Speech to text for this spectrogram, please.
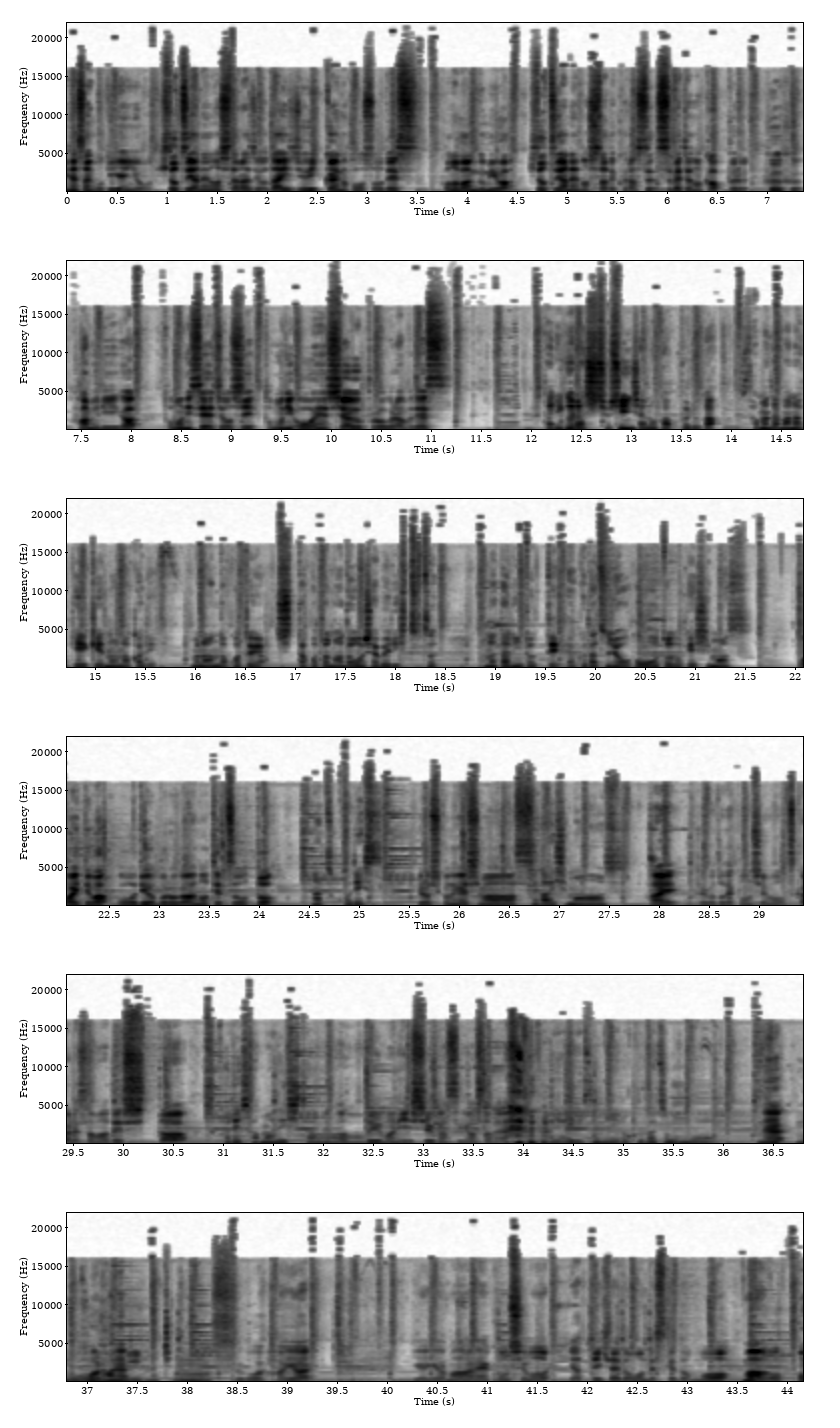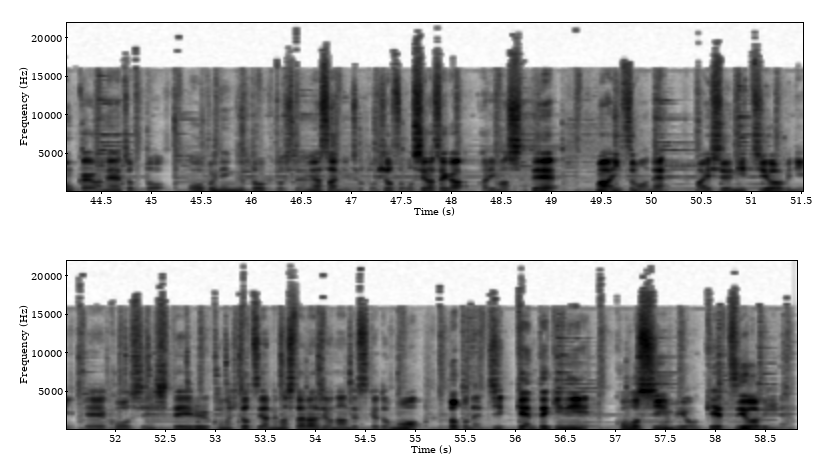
皆さんごきげんよう。一つ屋根の下ラジオ第11回の放送です。この番組は一つ屋根の下で暮らすすべてのカップル夫婦ファミリーが共に成長し共に応援し合うプログラムです。二人暮らし初心者のカップルがさまざまな経験の中で学んだことや知ったことなどをおしゃべりしつつあなたにとって役立つ情報をお届けします。お相手はオーディオブロガーの哲夫と夏子です。よろしくお願いします。お願いしますはいということで今週もお疲れ様でした。お疲れ様でした。あっという間に1週間過ぎましたね。早いですね。6月ももねもうう後半終わるね。になっちゃった、うんすごい早いいやいやまあね今週もやっていきたいと思うんですけどもまあ今回はねちょっとオープニングトークとして皆さんにちょっと一つお知らせがありましてまあいつもね毎週日曜日に、え更新しているこの一つ屋根の下ラジオなんですけどもちょっとね実験的に更新日を月曜日にね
